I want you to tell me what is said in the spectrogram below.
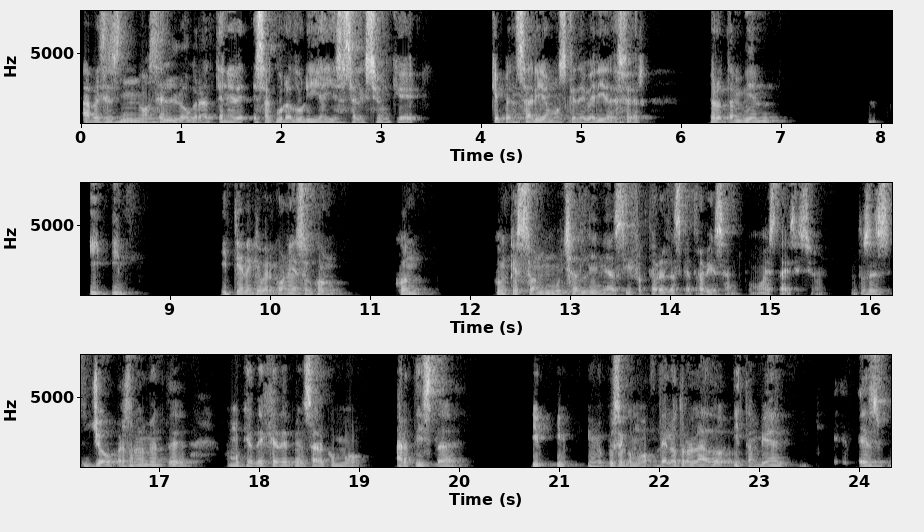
a veces no se logra tener esa curaduría y esa selección que, que pensaríamos que debería de ser. Pero también, y, y, y tiene que ver con eso, con, con, con, que son muchas líneas y factores las que atraviesan como esta decisión. Entonces yo personalmente como que dejé de pensar como artista y, me puse como del otro lado y también es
